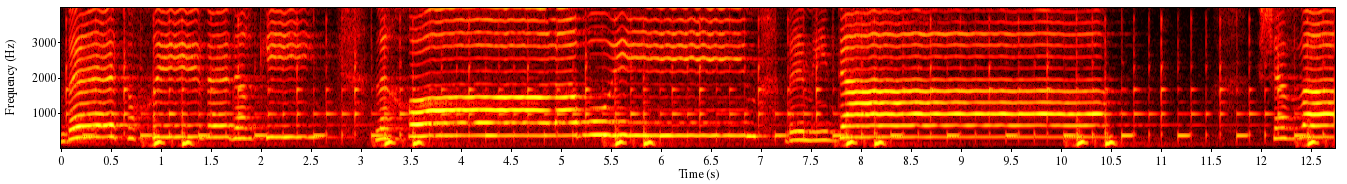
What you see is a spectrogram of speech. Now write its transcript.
בתוכי ודרכי לכל הברואים במידה שווה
